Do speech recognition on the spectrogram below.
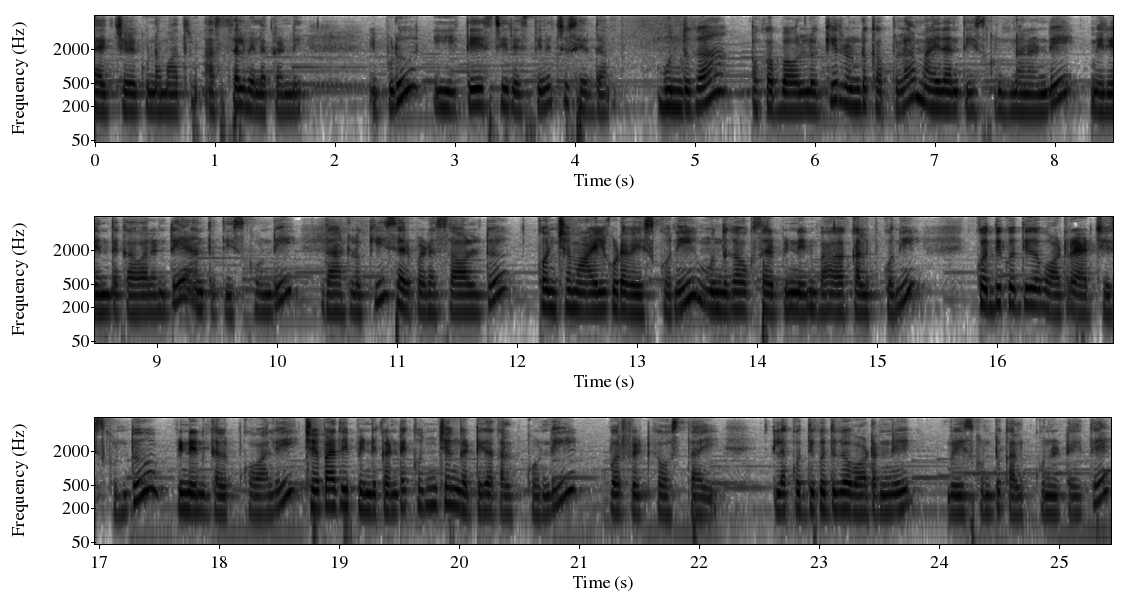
లైక్ చేయకుండా మాత్రం అస్సలు వెళ్ళకండి. ఇప్పుడు ఈ టేస్టీ రెసిపీని చూసేద్దాం. ముందుగా ఒక బౌల్లోకి రెండు కప్పుల మైదాని తీసుకుంటున్నానండి. మీరు ఎంత కావాలంటే అంత తీసుకోండి. దాంట్లోకి సరిపడా సాల్ట్ కొంచెం ఆయిల్ కూడా వేసుకొని ముందుగా ఒకసారి పిండిని బాగా కలుపుకొని కొద్ది కొద్దిగా వాటర్ యాడ్ చేసుకుంటూ పిండిని కలుపుకోవాలి. చపాతీ పిండి కంటే కొంచెం గట్టిగా కలుపుకోండి. పర్ఫెక్ట్గా వస్తాయి. ఇలా కొద్ది కొద్దిగా వాటర్ని వేసుకుంటూ కలుపుకున్నట్టయితే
